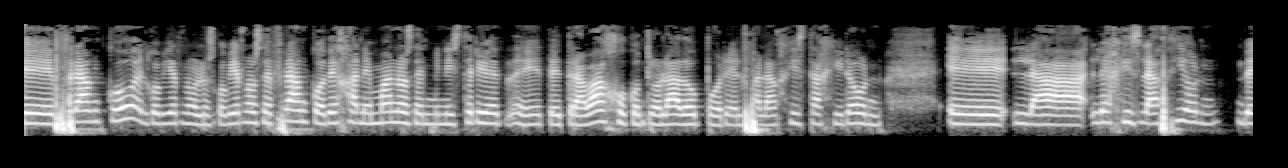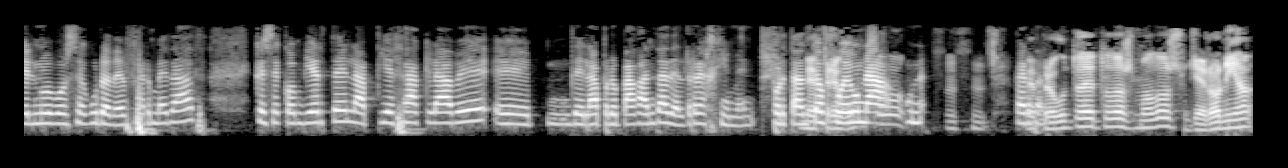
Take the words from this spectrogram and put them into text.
Eh, Franco, el gobierno, los gobiernos de Franco dejan en manos del Ministerio de, Trabajo, controlado por el falangista Girón, eh, la legislación del nuevo seguro de enfermedad, que se convierte en la pieza clave eh, de la propaganda del régimen. Por tanto, fue una, Me pregunto de todos modos, Geronia,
